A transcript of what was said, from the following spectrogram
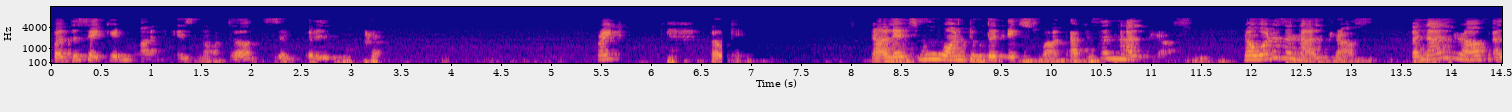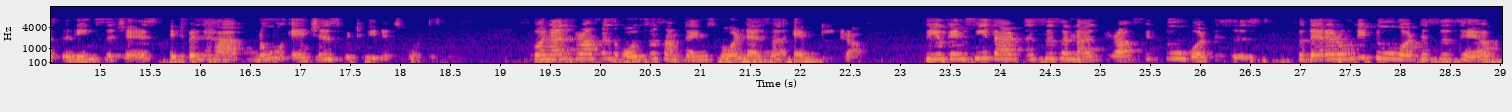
but the second one is not a simple graph, right? Okay. Now let's move on to the next one that is a null graph. Now what is a null graph? A null graph as the name suggests it will have no edges between its vertices. So a null graph is also sometimes called as a empty graph. So you can see that this is a null graph with two vertices. So there are only two vertices here.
